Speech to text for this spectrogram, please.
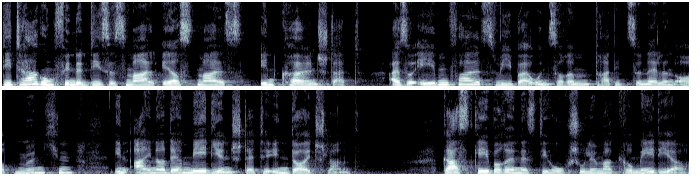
Die Tagung findet dieses Mal erstmals in Köln statt, also ebenfalls wie bei unserem traditionellen Ort München in einer der Medienstädte in Deutschland. Gastgeberin ist die Hochschule Makromedia.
